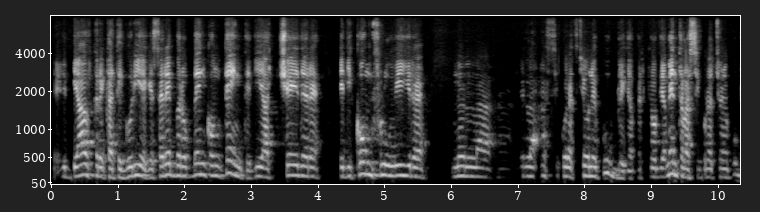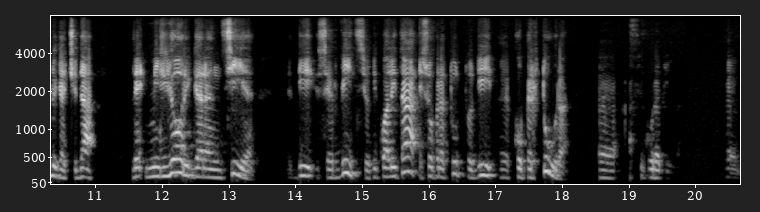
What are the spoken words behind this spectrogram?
eh, di altre categorie che sarebbero ben contente di accedere e di confluire nella, nell'assicurazione pubblica, perché ovviamente l'assicurazione pubblica ci dà le migliori garanzie di servizio, di qualità e soprattutto di eh, copertura eh, assicurativa. Eh,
